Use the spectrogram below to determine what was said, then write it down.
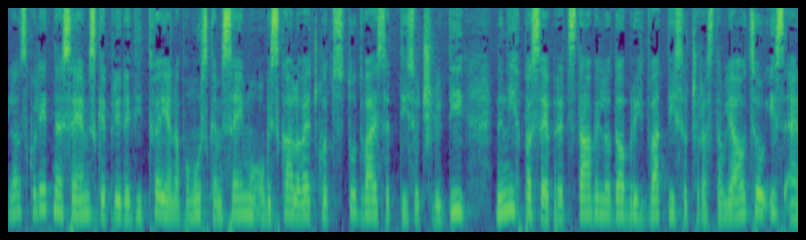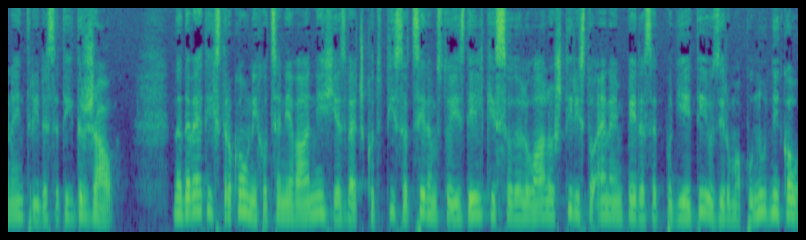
Lanskoletne sejemske prireditve je na Pomorskem sejmu obiskalo več kot 120 tisoč ljudi, na njih pa se je predstavilo dobrih 2000 razstavljavcev iz 31 držav. Na devetih strokovnih ocenjevanjih je z več kot 1700 izdelki sodelovalo 451 podjetij oziroma ponudnikov,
